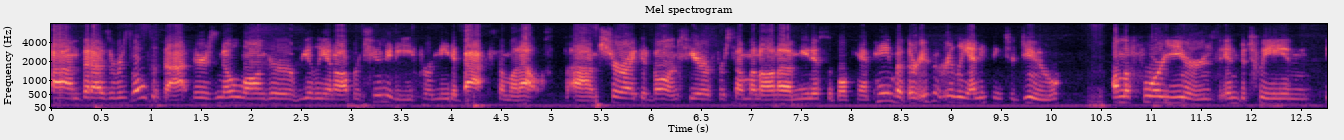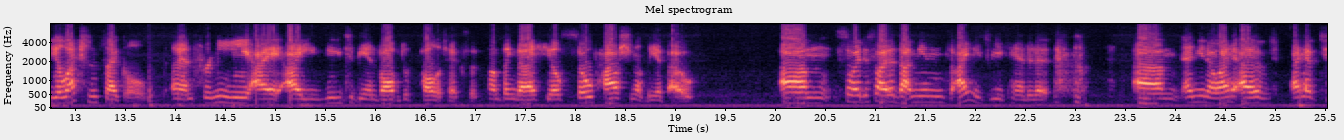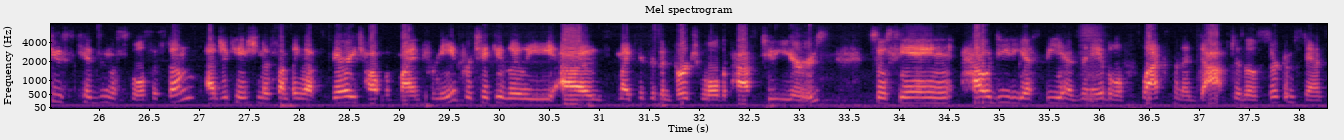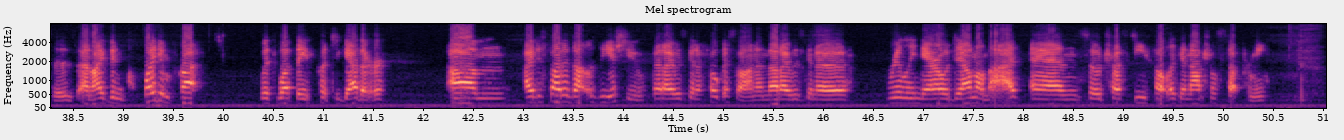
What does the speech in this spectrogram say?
Um, but as a result of that, there's no longer really an opportunity for me to back someone else. Um, sure, I could volunteer for someone on a municipal campaign, but there isn't really anything to do on the four years in between the election cycles. And for me, I, I need to be involved with politics. It's something that I feel so passionately about. Um, so I decided that means I need to be a candidate. And you know, I, I have I have two kids in the school system. Education is something that's very top of mind for me, particularly as my kids have been virtual the past two years. So seeing how DDSB has been able to flex and adapt to those circumstances, and I've been quite impressed with what they've put together. Um, I decided that was the issue that I was going to focus on, and that I was going to really narrow down on that. And so trustee felt like a natural step for me.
